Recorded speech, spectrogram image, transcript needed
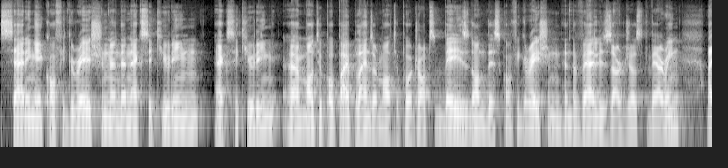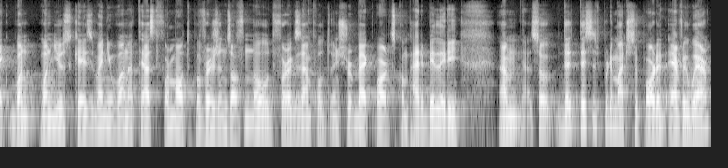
setting a configuration and then executing executing uh, multiple pipelines or multiple jobs based on this configuration and the values are just varying. Like one one use case when you want to test for multiple versions of node for example to ensure backwards compatibility. Um, so th this is pretty much supported everywhere.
